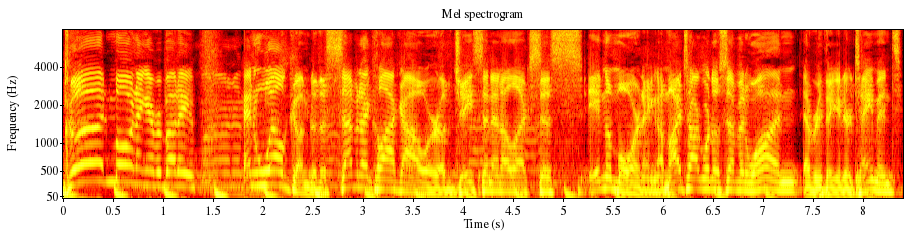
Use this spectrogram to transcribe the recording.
Good morning, everybody, and welcome to the 7 o'clock hour of Jason and Alexis in the morning on My Talk 1071, Everything Entertainment,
